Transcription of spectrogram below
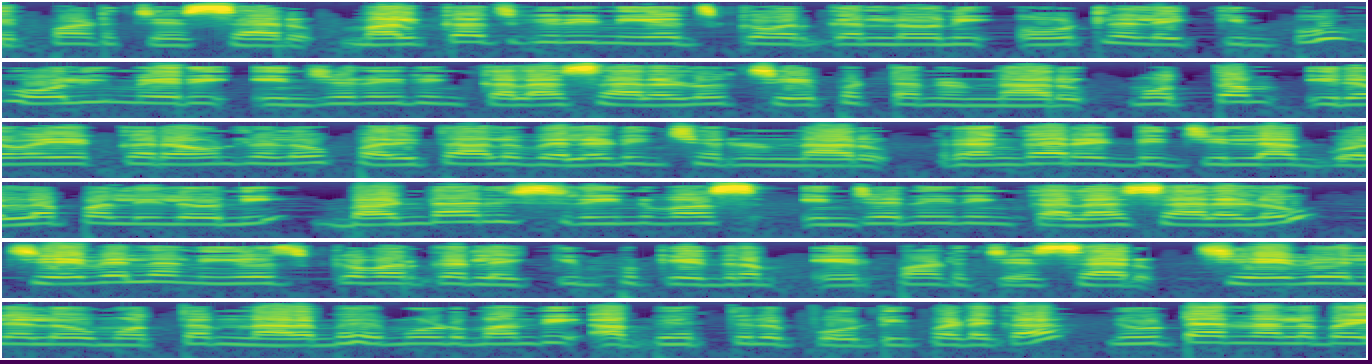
ఏర్పాటు చేశారు. మల్కాజ్గిరి నియోజకవర్గంలోని ఓట్ల లెక్కింపు హోలీ మేరీ ఇంజనీరింగ్ కళాశాలలో చేపట్టనున్నారు. మొత్తం ఇరవై ఒక్క రౌండ్లలో ఫలితాలు వెల్లడించనున్నారు. రంగారెడ్డి జిల్లా గొల్లపల్లిలోని బండారి శ్రీనివాస్ ఇంజనీరింగ్ కళాశాలలో చేవెళ్ళ నియోజకవర్గ లెక్కింపు కేంద్రం ఏర్పాటు చేశారు. చేవేలలో మొత్తం నలభై మూడు మంది అభ్యర్థులు పోటీపడగా నూట నలభై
